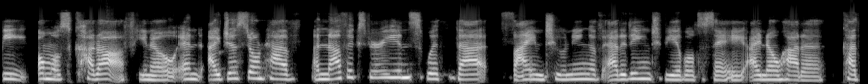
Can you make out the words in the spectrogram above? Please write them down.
be almost cut off, you know, and I just don't have enough experience with that fine tuning of editing to be able to say, I know how to cut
